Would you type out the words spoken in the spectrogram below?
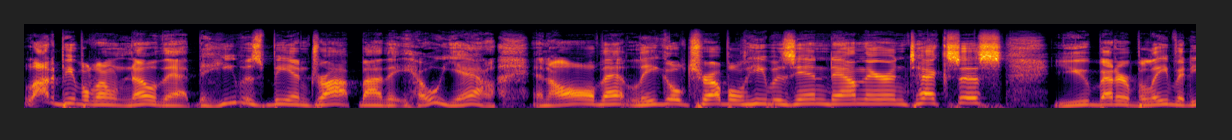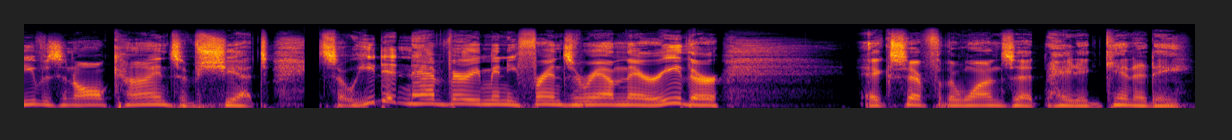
A lot of people don't know that, but he was being dropped by the, oh, yeah, and all that legal trouble he was in down there in Texas. You better believe it. He was in all kinds of shit. So he didn't have very many friends around there either, except for the ones that hated Kennedy.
